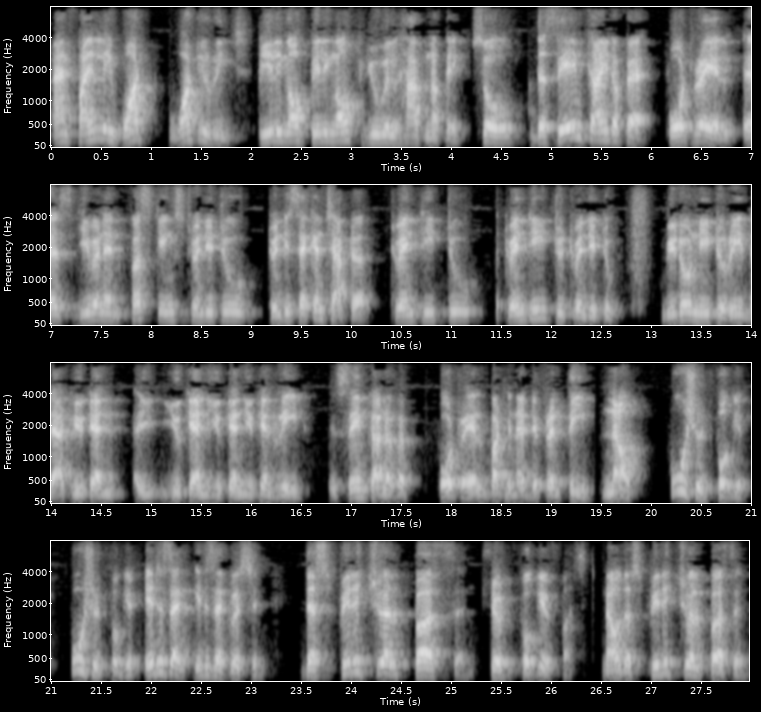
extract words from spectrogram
and finally what what you reach peeling off peeling off you will have nothing. So the same kind of a portrayal is given in first kings 22 22nd chapter 22 20 to 22 we don't need to read that. You can you can you can you can read. The same kind of a portrayal but in a different theme. Now who should forgive? Who should forgive? It is a it is a question. The spiritual person should forgive first. Now the spiritual person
